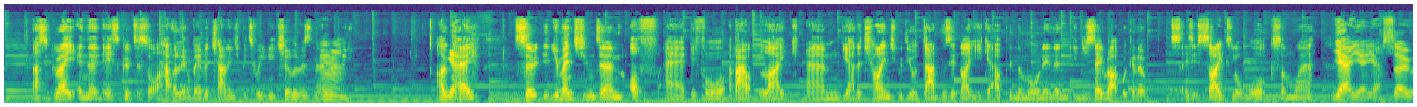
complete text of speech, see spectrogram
That's great. And it's good to sort of have a little bit of a challenge between each other, isn't it? mm, Okay. So you mentioned um, off air before about like um, you had a challenge with your dad. Was it like you get up in the morning and, and you say, right, we're gonna is it cycle or walk somewhere? yeah, yeah, yeah. So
